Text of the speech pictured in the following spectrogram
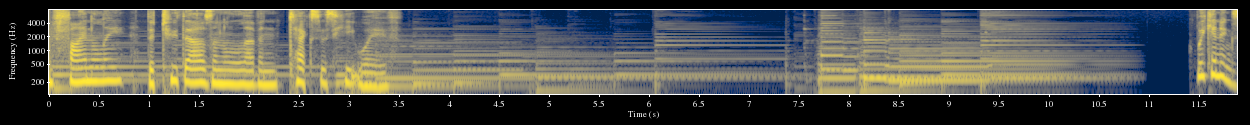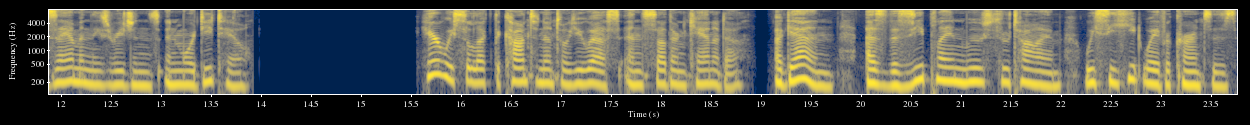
And finally, the 2011 Texas heat wave. We can examine these regions in more detail. Here we select the continental U.S. and southern Canada. Again, as the Z-plane moves through time, we see heat wave occurrences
